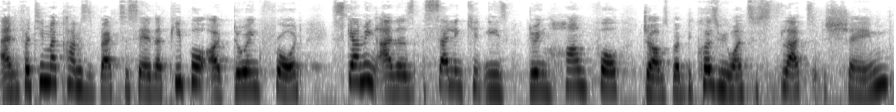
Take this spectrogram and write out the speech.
and Fatima comes back to say that people are doing fraud, scamming others, selling kidneys, doing harmful jobs. But because we want to slut shame,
